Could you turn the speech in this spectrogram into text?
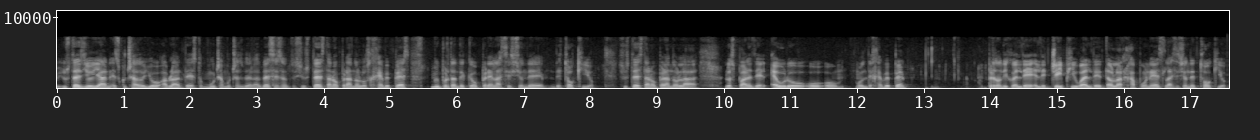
Ustedes yo ya han escuchado yo hablar de esto muchas, muchas de las veces. Entonces, si ustedes están operando los GBPs, muy importante que operen la sesión de, de Tokio. Si ustedes están operando la, los pares del euro o, o, el de GBP, perdón, dijo el de, el de JPY, el de dólar japonés, la sesión de Tokio.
